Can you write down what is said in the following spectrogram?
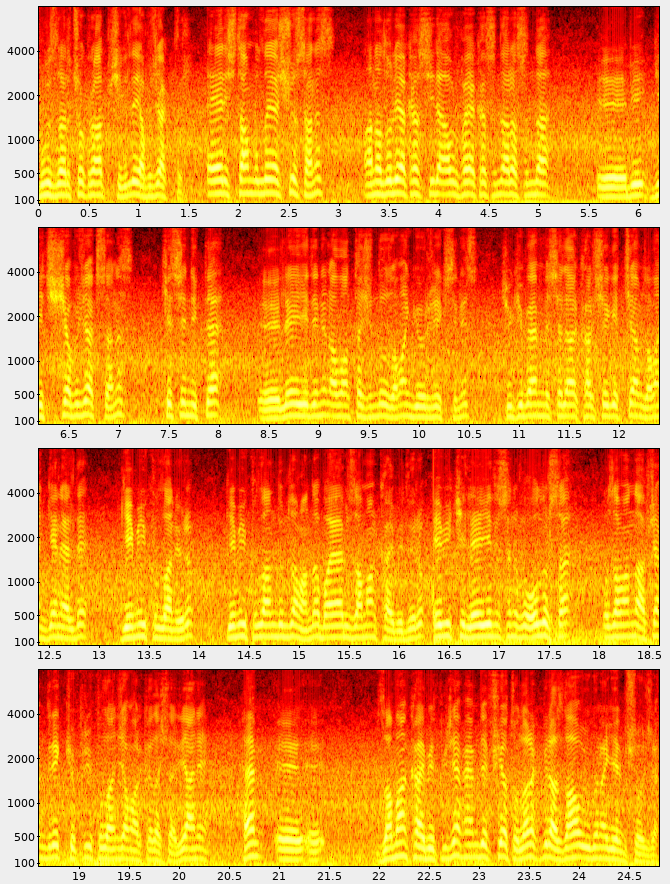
bu hızları çok rahat bir şekilde yapacaktır. Eğer İstanbul'da yaşıyorsanız Anadolu yakası ile Avrupa yakasının arasında e, bir geçiş yapacaksanız kesinlikle e, L7'nin avantajını da o zaman göreceksiniz. Çünkü ben mesela karşıya geçeceğim zaman genelde gemiyi kullanıyorum. Gemiyi kullandığım zaman da bayağı bir zaman kaybediyorum. Ev 2 L7 sınıfı olursa o zaman ne yapacağım? Direkt köprüyü kullanacağım arkadaşlar. Yani hem e, e, zaman kaybetmeyeceğim hem de fiyat olarak biraz daha uyguna gelmiş olacak.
